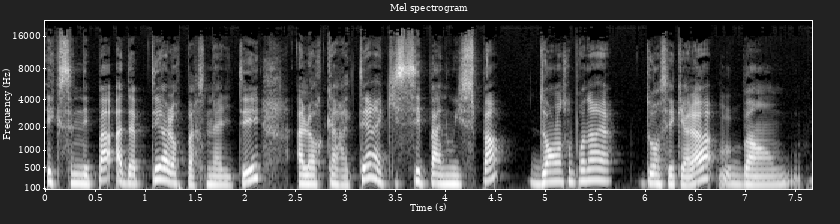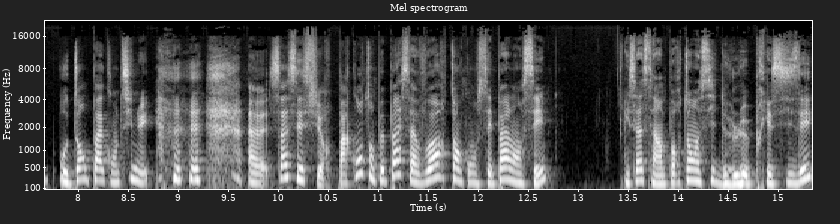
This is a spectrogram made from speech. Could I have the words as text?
et que ce n'est pas adapté à leur personnalité, à leur caractère et qui s'épanouissent pas dans l'entrepreneuriat. Dans ces cas-là, ben autant pas continuer. Euh, ça c'est sûr. Par contre, on peut pas savoir tant qu'on s'est pas lancé. Et ça, c'est important aussi de le préciser,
